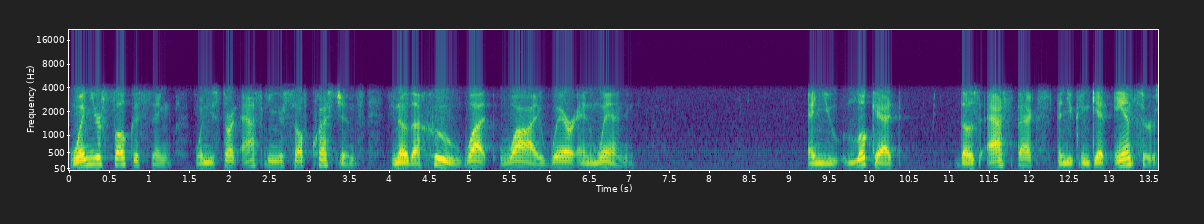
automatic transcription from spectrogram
When you're focusing, when you start asking yourself questions, you know, the who, what, why, where, and when, and you look at those aspects and you can get answers,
